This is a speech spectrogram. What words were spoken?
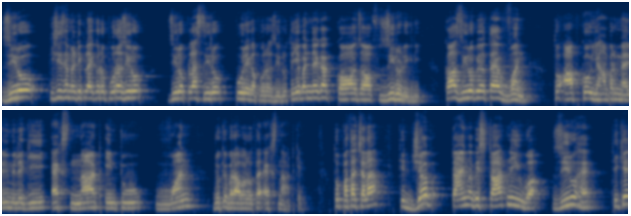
ज़ीरो किसी से मल्टीप्लाई करो, पूरा ज़ीरो ज़ीरो प्लस ज़ीरो पूरे का पूरा ज़ीरो तो ये बन जाएगा cos of zero degree cos zero पे होता है वन तो आपको यहाँ पर वैल्यू मिलेगी एक्स नाट इंटू वन जो कि बराबर होता है एक्स नाट के। तो पता चला कि जब टाइम अभी स्टार्ट नहीं हुआ ज़ीरो है, ठीक है?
